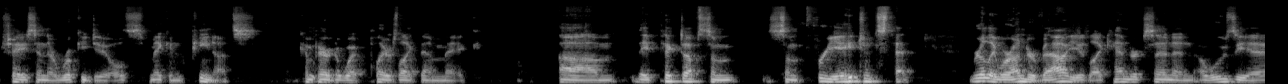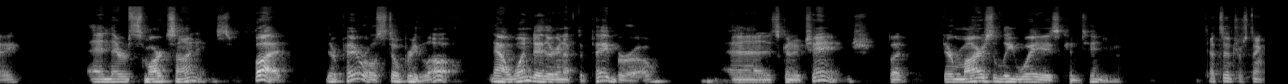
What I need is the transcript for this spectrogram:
Chase in their rookie deals, making peanuts compared to what players like them make. Um, they picked up some some free agents that really were undervalued, like Hendrickson and Awuzie, and they're smart signings. But their payroll is still pretty low. Now, one day they're going to have to pay Burrow, and it's going to change. But their miserly ways continue. That's interesting.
